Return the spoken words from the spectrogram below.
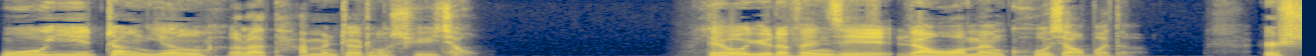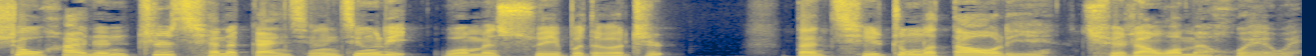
无疑正迎合了他们这种需求。刘宇的分析让我们哭笑不得，而受害人之前的感情经历，我们虽不得知，但其中的道理却让我们回味。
